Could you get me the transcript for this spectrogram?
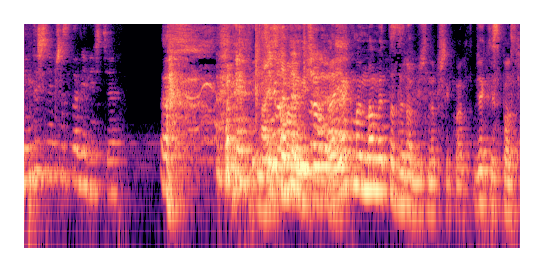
Nigdy się nie przedstawiliście. A jak, mamy, a jak my mamy to zrobić na przykład? W jaki sposób?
